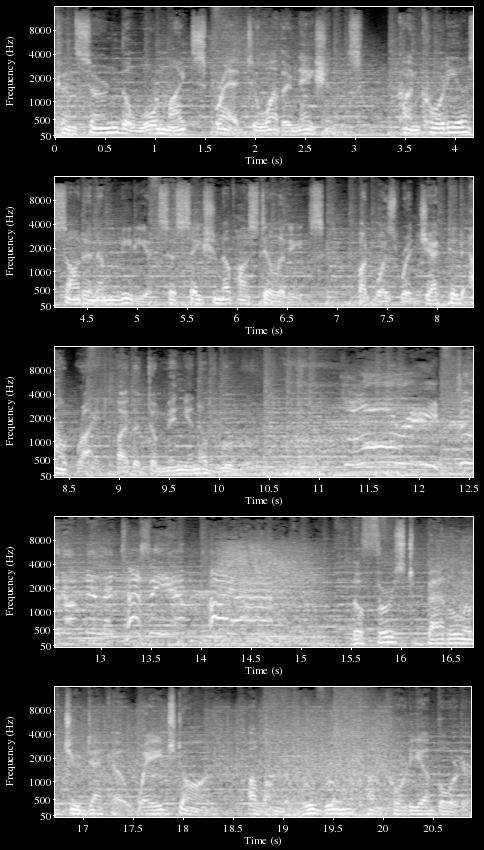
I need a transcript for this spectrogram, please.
Concerned the war might spread to other nations, Concordia sought an immediate cessation of hostilities, but was rejected outright by the Dominion of Rubrum. Glory to the Militesi Empire! The First Battle of Judecca waged on along the Rubrum-Concordia border.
